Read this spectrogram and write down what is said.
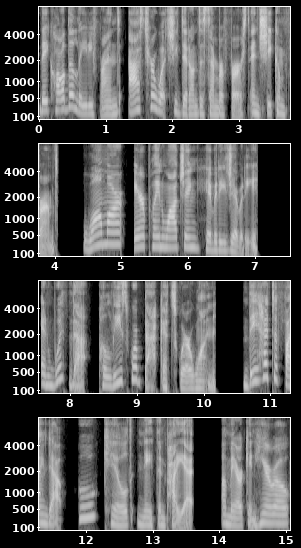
They called the lady friend, asked her what she did on December 1st, and she confirmed Walmart, airplane watching, hibbity jibbity. And with that, police were back at square one. They had to find out who killed Nathan Payette, American hero,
